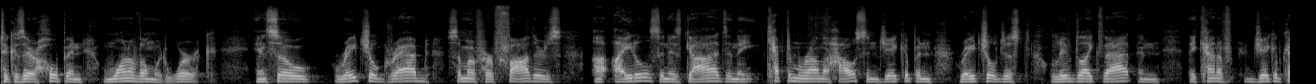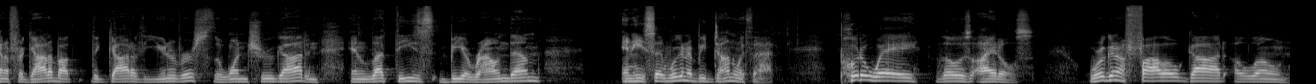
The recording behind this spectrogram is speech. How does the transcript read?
because they were hoping one of them would work. And so Rachel grabbed some of her father's uh, idols and his gods and they kept them around the house and Jacob and Rachel just lived like that and they kind of Jacob kind of forgot about the God of the universe, the one true God and and let these be around them. And he said, "We're going to be done with that. Put away those idols. We're going to follow God alone."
